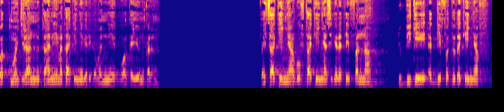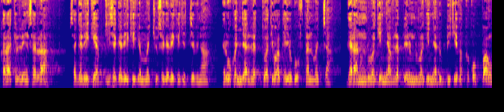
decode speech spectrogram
bakkuma jiraannu taanee mataa keenya gadi qabannee waaqayyoon kadhanna. Fayyisaa keenyaa gooftaa keenyaa si galateeffannaa dubbii kee dhaggeeffattoota keenyaaf karaa qilleensarraa sagalee kee abdii sagalee kee gammachuu sagalee kee jajjabinaa yeroo kan jaallattu ati waaqayyo gooftaan maccaa. Garaan hunduma keenyaaf lapheen hunduma keenyaa dubbii keef akka qophaa'u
